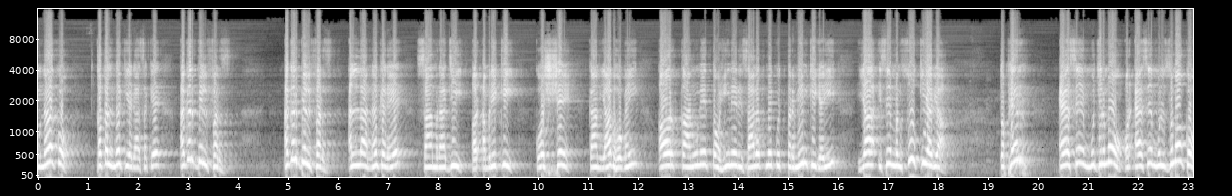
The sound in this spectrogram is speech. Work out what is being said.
گناہ کو قتل نہ کیا جا سکے۔ اگر بالفرض اگر بالفرض اللہ نہ کرے، سامراجی اور امریکی کوششیں کامیاب ہو گئیں اور قانون توہین رسالت میں کچھ ترمیم کی گئی یا اسے منسوخ کیا گیا، تو پھر ایسے مجرموں اور ایسے ملزموں کو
